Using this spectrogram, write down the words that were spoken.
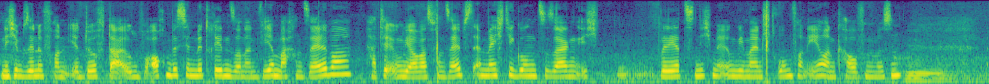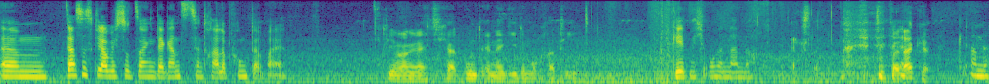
Nicht im Sinne von, ihr dürft da irgendwo auch ein bisschen mitreden, sondern wir machen selber. Hat ja irgendwie auch was von Selbstermächtigung, zu sagen, ich will jetzt nicht mehr irgendwie meinen Strom von E.ON kaufen müssen. Mhm. Ähm, das ist, glaube ich, sozusagen der ganz zentrale Punkt dabei. Klimagerechtigkeit und Energiedemokratie. Geht nicht ohneinander. Excellent. Super, danke. Gerne.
